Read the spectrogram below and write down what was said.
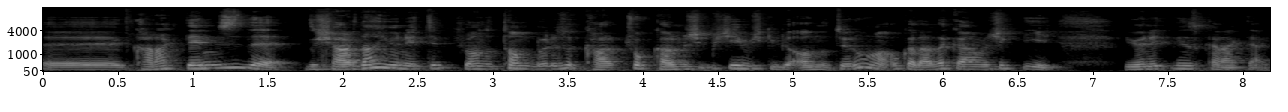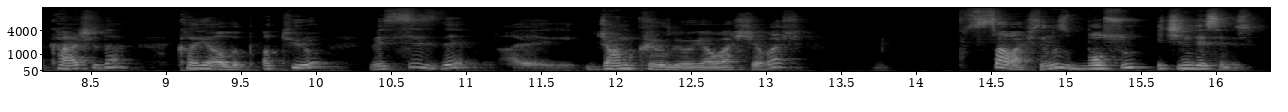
e, karakterinizi de dışarıdan yönetip şu anda tam böyle kar, çok karmaşık bir şeymiş gibi anlatıyorum ama o kadar da karmaşık değil. Yönettiğiniz karakter karşıda kayı alıp atıyor ve siz de e, cam kırılıyor yavaş yavaş savaştığınız boss'un içindesiniz.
